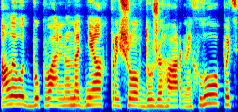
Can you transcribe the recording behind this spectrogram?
Але от буквально на днях прийшов дуже гарний хлопець.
